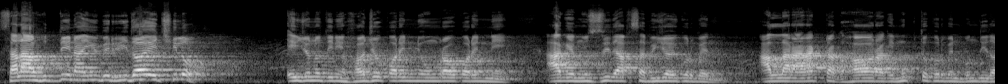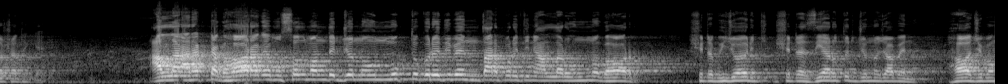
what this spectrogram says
সালাহুদ্দিন আইবির হৃদয়ে ছিল। এই জন্য তিনি হজও করেননি ওমরাও করেননি। আগে মসজিদ আকসা বিজয় করবেন, আল্লাহর আর একটা ঘর আগে মুক্ত করবেন বন্দি দশা থেকে। আল্লাহর আরেকটা ঘর আগে মুসলমানদের জন্য উন্মুক্ত করে দিবেন, তারপরে তিনি আল্লাহর অন্য ঘর সেটা বিজয়ের সেটা জিয়ারতের জন্য যাবেন, হজ এবং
